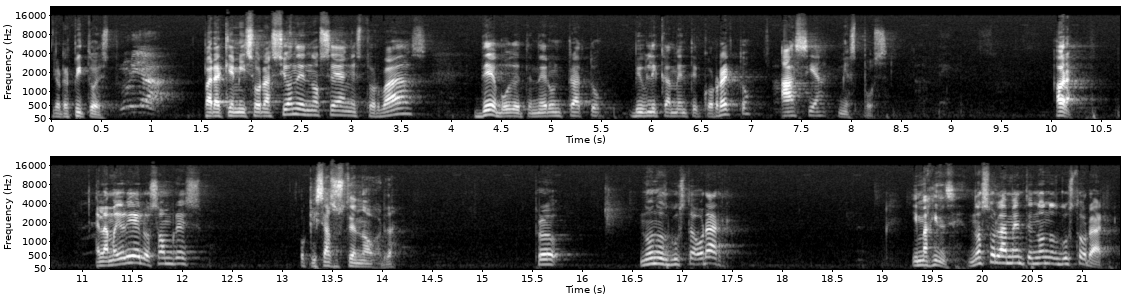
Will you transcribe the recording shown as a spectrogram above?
Yo repito esto. Gloria. Para que mis oraciones no sean estorbadas, debo de tener un trato bíblicamente correcto hacia mi esposa. Ahora, en la mayoría de los hombres, o quizás usted no, ¿verdad? Pero no nos gusta orar. Imagínense, no solamente no nos gusta orar,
